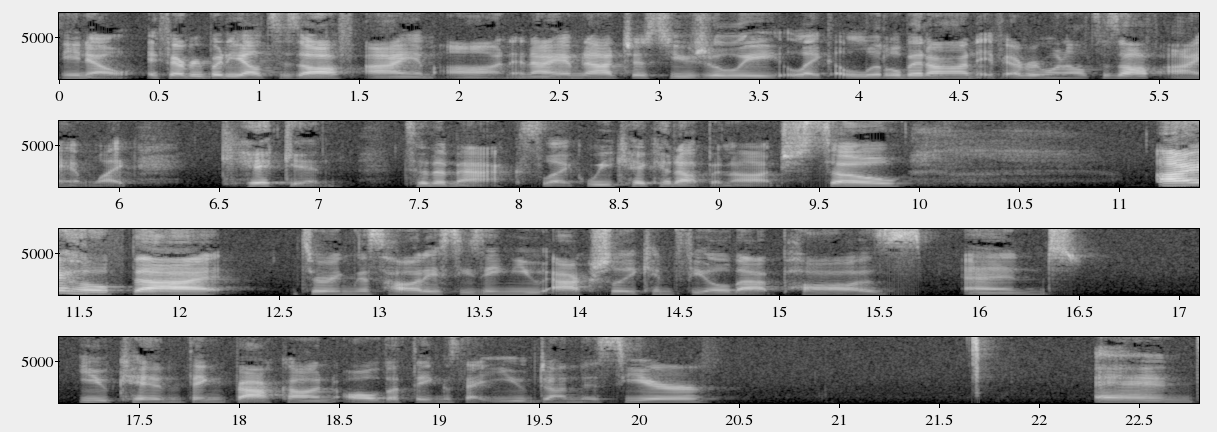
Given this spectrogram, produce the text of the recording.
you know, if everybody else is off, I am on. And I am not just usually like a little bit on. If everyone else is off, I am like kicking to the max. Like we kick it up a notch. So I hope that during this holiday season, you actually can feel that pause and you can think back on all the things that you've done this year and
